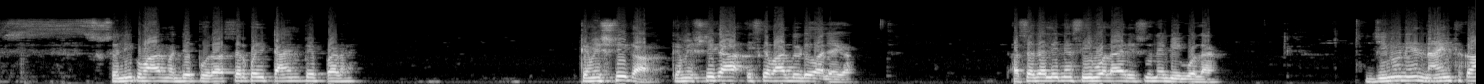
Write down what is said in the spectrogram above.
सुनी कुमार, मध्यपुरा। सर, कोई टाइम पे पढ़ केमिस्ट्री का? केमिस्ट्री का इसके बाद वीडियो आ जाएगा। असद अली ने सी बोला है रिशु ने बी बोला है। जिन्होंने नाइन्थ का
